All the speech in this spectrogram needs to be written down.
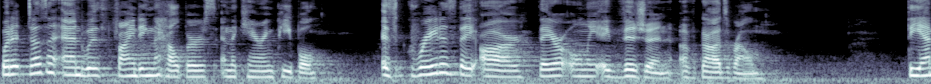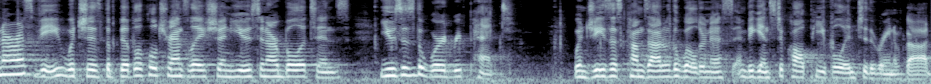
But it doesn't end with finding the helpers and the caring people. As great as they are, they are only a vision of God's realm. The NRSV, which is the biblical translation used in our bulletins, uses the word repent when Jesus comes out of the wilderness and begins to call people into the reign of God.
